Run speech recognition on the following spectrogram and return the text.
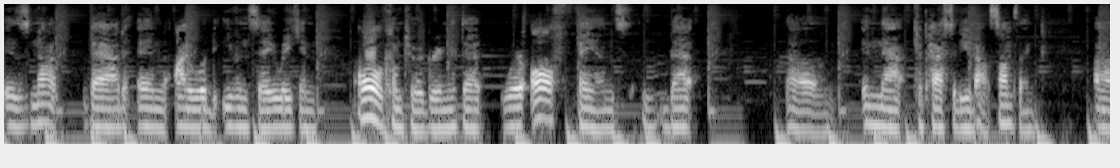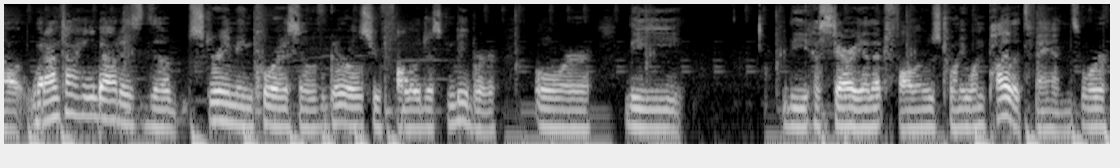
is not bad, and I would even say we can all come to agreement that we're all fans that um, in that capacity about something. Uh, what I'm talking about is the screaming chorus of girls who follow Justin Bieber, or the the hysteria that follows 21 Pilots fans or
